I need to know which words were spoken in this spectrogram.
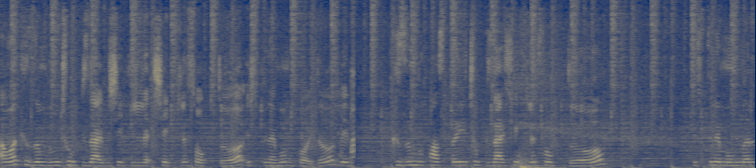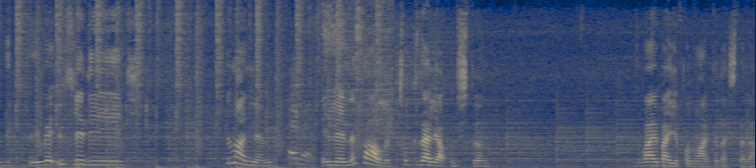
Ama kızım bunu çok güzel bir şekilde şekle soktu. Üstüne mum koydu ve kızım bu pastayı çok güzel şekle soktu. Üstüne mumları dikti ve üfledik. Değil mi annem? Evet. Ellerine sağlık. Çok güzel yapmıştın. Hadi Bay bay yapalım arkadaşlara.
